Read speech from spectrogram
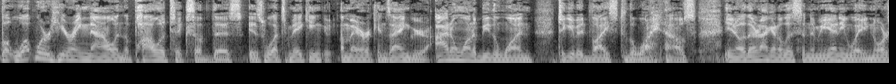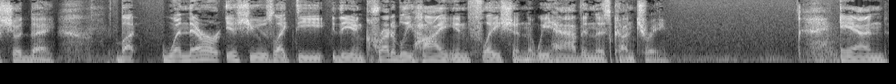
But what we're hearing now in the politics of this is what's making Americans angrier. I don't want to be the one to give advice to the White House. You know, they're not going to listen to me anyway, nor should they. But when there are issues like the, the incredibly high inflation that we have in this country, and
